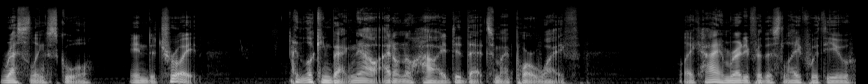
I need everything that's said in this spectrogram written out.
Wrestling School in Detroit. And looking back now, I don't know how I did that to my poor wife. Like, hi, I'm ready for this life with you.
